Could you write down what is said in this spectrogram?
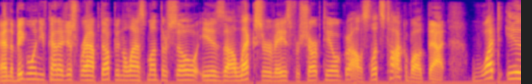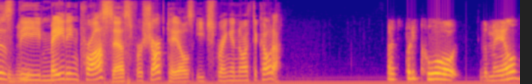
And the big one you've kind of just wrapped up in the last month or so is uh, lek surveys for sharp-tailed grouse. Let's talk about that. What is mm-hmm. the mating process for sharp-tails each spring in North Dakota? That's pretty cool. The males,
